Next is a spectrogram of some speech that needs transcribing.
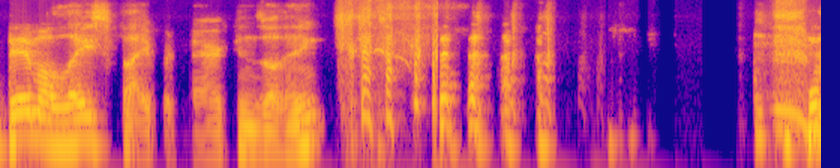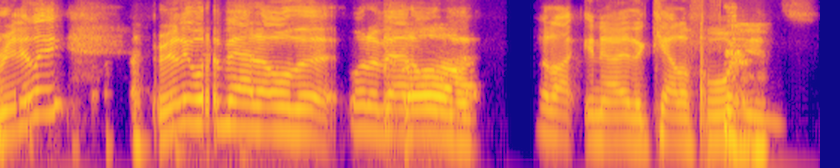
they're my least favorite Americans, I think. really? Really? What about all the? What about all the? Like you know the Californians.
